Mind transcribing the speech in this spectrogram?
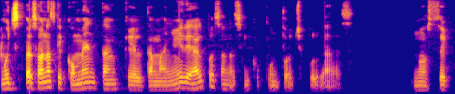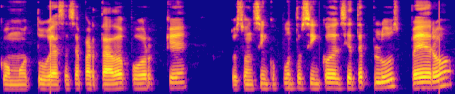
muchas personas que comentan que el tamaño ideal pues son las 5.8 pulgadas. No sé cómo tú veas ese apartado porque pues son 5.5 del 7 Plus, pero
